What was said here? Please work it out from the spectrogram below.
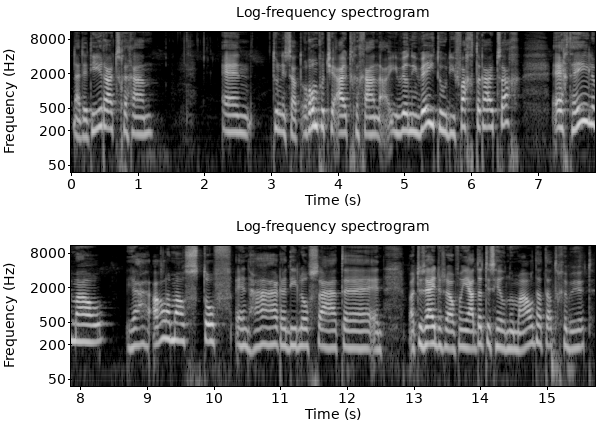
naar de dierenarts gegaan. En toen is dat rompertje uitgegaan. Nou, je wil niet weten hoe die vacht eruit zag. Echt helemaal, ja, allemaal stof en haren die los zaten. En, maar toen zeiden ze al van, ja, dat is heel normaal dat dat gebeurt.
